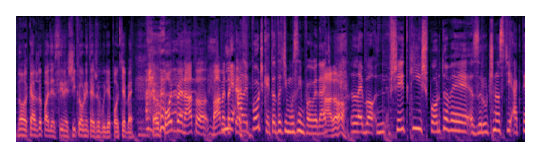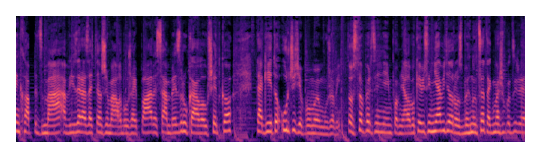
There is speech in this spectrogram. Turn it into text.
No, každopádne syn je šikovný, takže bude po tebe. E, Poďme na to. Máme Nie, také... ale počkaj, toto ti musím povedať. Áno. Lebo všetky športové zručnosti, ak ten chlapec má a vyzerá zatiaľ, že má, alebo už aj pláve sám bez rukávov, všetko, tak je to určite po mojom mužovi. To 100% nie po mňa, lebo keby si mňa videl rozbehnúť sa, tak máš pocit, že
